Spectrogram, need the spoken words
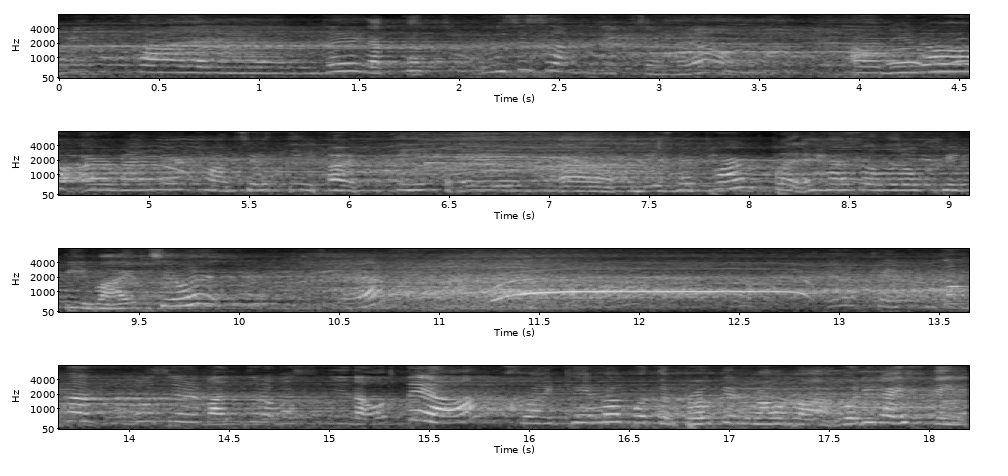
우리동산인데 약간 좀 으스스한 분위기잖아요. Um, you know, our Redmare concert theme, uh, theme is uh, amusement park, but it has a little creepy vibe to it. 네? 이렇게 고장난 로봇을 만들어 봤습니다. 어때요? So I came up with a broken robot. What do you guys think?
